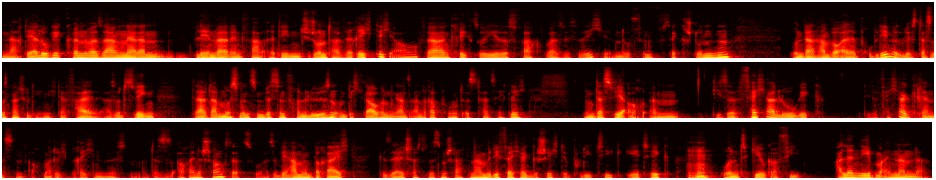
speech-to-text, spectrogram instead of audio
nach der Logik können wir sagen, na dann blähen wir den Fach, den Junta richtig auf, ja, dann kriegt so jedes Fach, was weiß ich, in so fünf, sechs Stunden und dann haben wir alle Probleme gelöst. Das ist natürlich nicht der Fall. Also deswegen, da, da müssen wir uns ein bisschen von lösen und ich glaube, ein ganz anderer Punkt ist tatsächlich, dass wir auch ähm, diese Fächerlogik diese Fächergrenzen auch mal durchbrechen müssen. Und das ist auch eine Chance dazu. Also wir haben im Bereich Gesellschaftswissenschaften haben wir die Fächer Geschichte, Politik, Ethik mhm. und Geografie. Alle nebeneinander.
